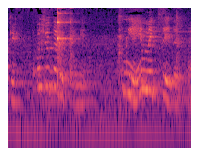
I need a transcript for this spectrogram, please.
ഓക്കെ അപ്പൊ ഷുഗർ ഇട്ടേ ഇനി മിക്സ് ചെയ്തെടുക്കാം.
